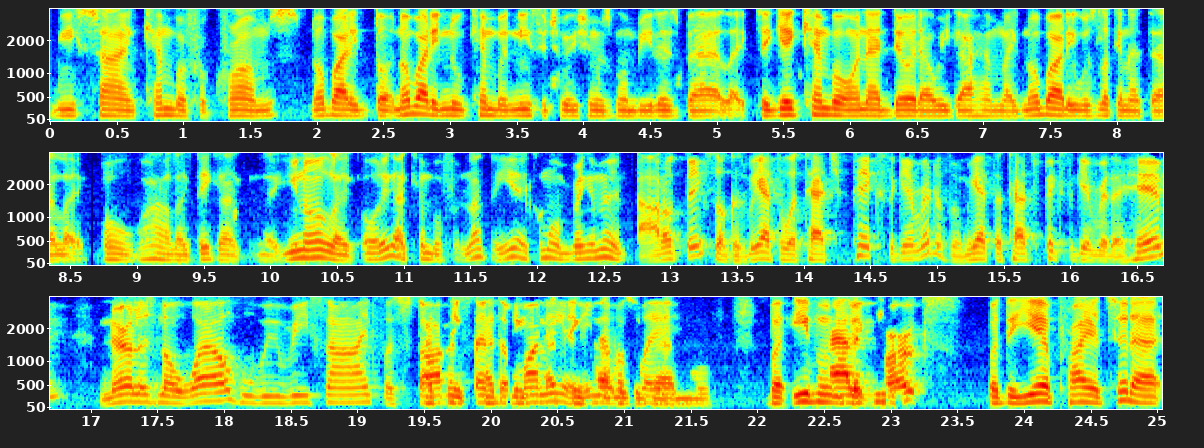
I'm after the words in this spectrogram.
we signed Kemba for crumbs. Nobody thought nobody knew Kemba knee situation was gonna be this bad. Like to get Kemba on that deal that we got him, like nobody was looking at that like, oh wow, like they got like you know, like oh they got Kemba for nothing. Yeah, come on, bring him in. I don't think so because we had to attach picks to get rid of him. We had to attach picks to get rid of him. Nerlens Noel, who we re-signed for starting center money, and he never played. But even Alec Burks. But the year prior to that,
